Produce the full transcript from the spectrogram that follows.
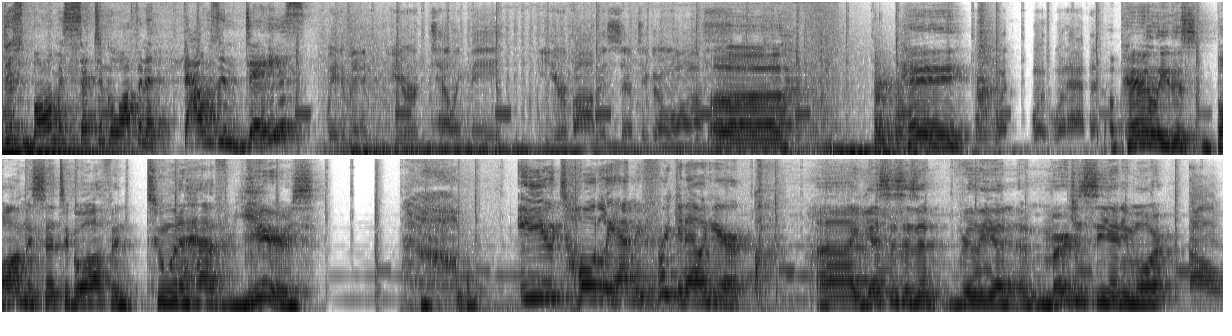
This bomb is set to go off in a thousand days? Wait a minute. You're telling me your bomb is set to go off. Uh. Hey. what what what happened? Apparently, this bomb is set to go off in two and a half years. You totally had me freaking out here. Uh, I guess this isn't really an emergency anymore. All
